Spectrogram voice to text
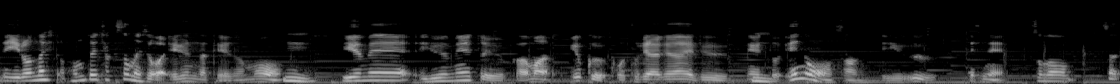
でいろんな人、本当にたくさんの人がいるんだけれども、うん。有名、有名というか、まあ、よくこう取り上げられる、えっ、と、えのさんっていうですね、その、さ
